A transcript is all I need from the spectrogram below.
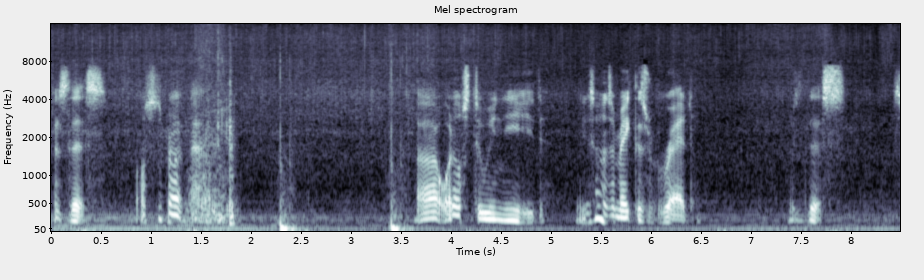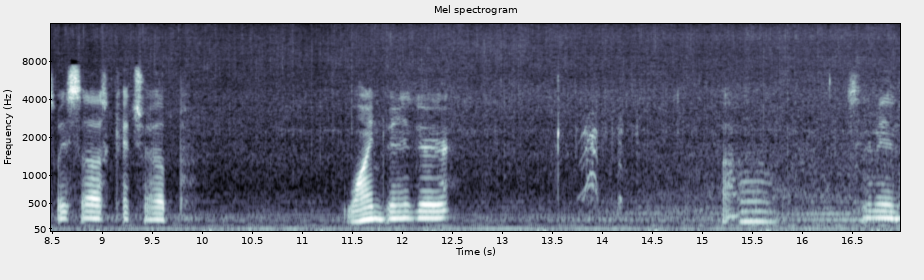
What's this? This about now? Uh, what else do we need? We need something to make this red. What's this? Soy sauce, ketchup, wine vinegar, uh, cinnamon,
